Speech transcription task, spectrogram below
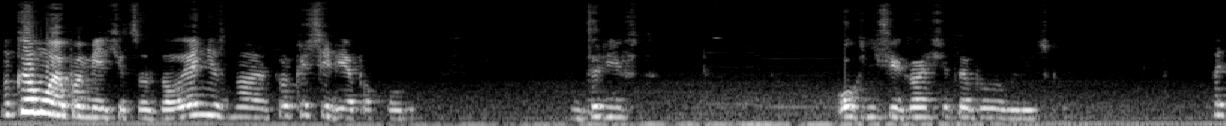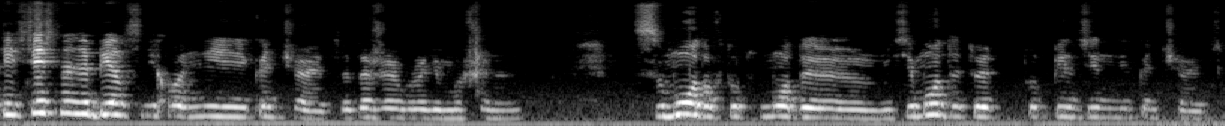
Ну кому я помехи создал? Я не знаю. Только себе, походу. Дрифт. Ох, нифига себе, это было близко. Хотя, естественно, бенз не, не кончается. Это же вроде машина. С модов тут моды... Если моды, то тут бензин не кончается.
